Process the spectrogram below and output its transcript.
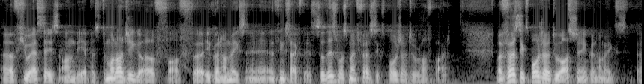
a few essays on the epistemology of, of uh, economics and, and, things like this. So this was my first exposure to Rothbard. My first exposure to Austrian economics. Uh,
